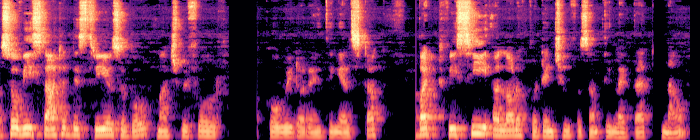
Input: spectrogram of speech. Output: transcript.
So we started this three years ago, much before COVID or anything else stuck. But we see a lot of potential for something like that now.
